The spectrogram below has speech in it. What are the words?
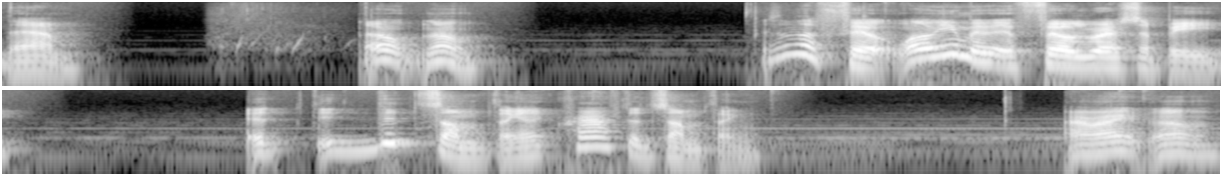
Damn. Oh no. Isn't a failed? Do you mean a failed recipe? It it did something. I crafted something. All right. Well,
